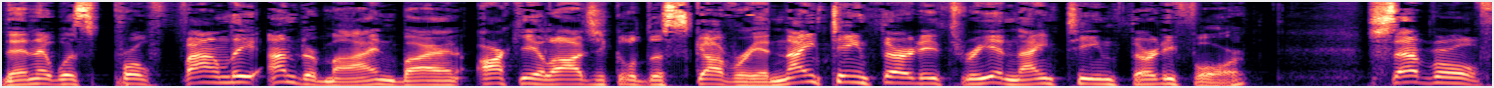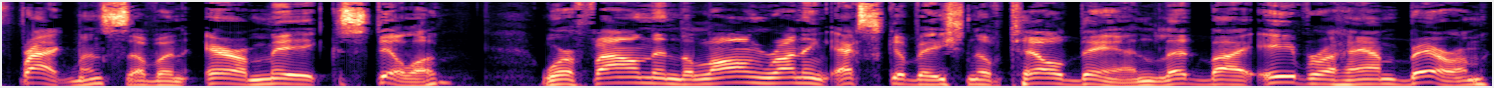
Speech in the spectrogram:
then it was profoundly undermined by an archaeological discovery. In 1933 and 1934, several fragments of an Aramaic stela were found in the long-running excavation of Tel Dan led by Abraham Biran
